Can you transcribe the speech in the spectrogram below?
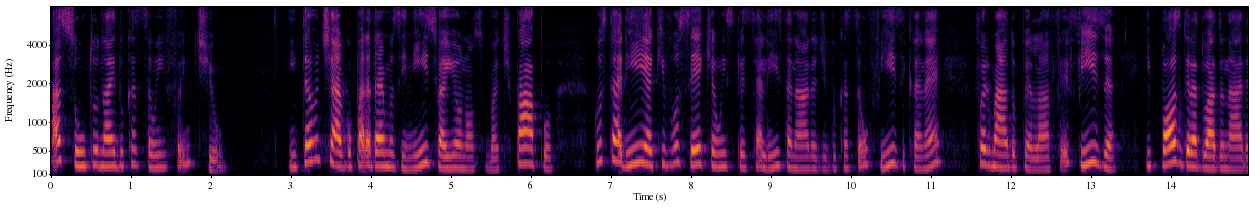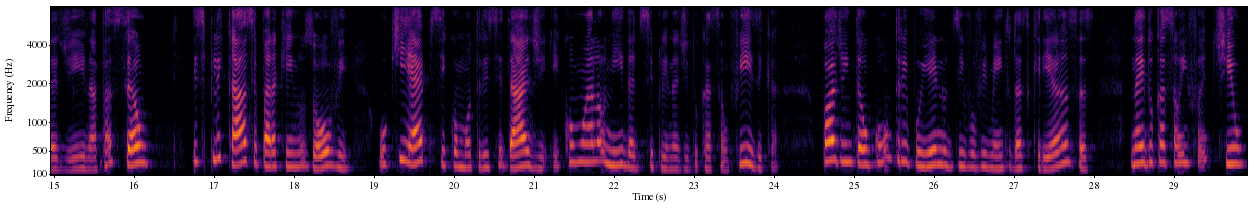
assunto na educação infantil. Então, Tiago, para darmos início aí ao nosso bate-papo, gostaria que você, que é um especialista na área de educação física, né, formado pela FEFISA e pós-graduado na área de natação, explicasse para quem nos ouve o que é psicomotricidade e como ela unida à disciplina de educação física. Pode então contribuir no desenvolvimento das crianças na educação infantil,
